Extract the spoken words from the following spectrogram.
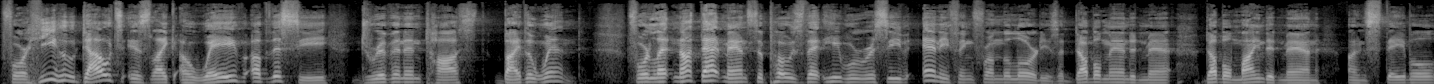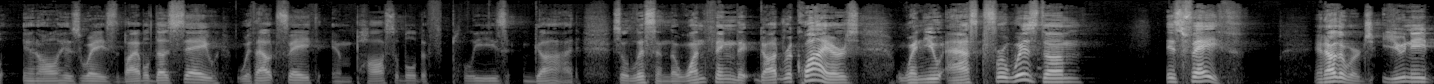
For he who doubts is like a wave of the sea driven and tossed by the wind. For let not that man suppose that he will receive anything from the Lord. He is a double-minded man, double-minded man, unstable in all his ways. The Bible does say, without faith, impossible to please God. So listen, the one thing that God requires when you ask for wisdom is faith. In other words, you need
